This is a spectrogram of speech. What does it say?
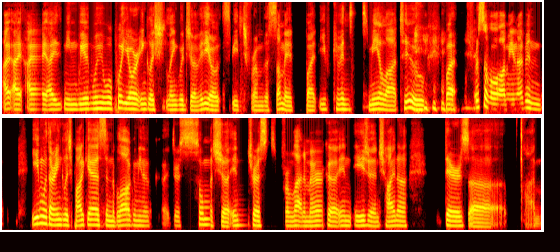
I, I, I mean, we, we will put your English language uh, video speech from the summit but you've convinced me a lot too. but first of all, I mean, I've been even with our English podcast and the blog. I mean, uh, uh, there's so much uh, interest from Latin America, in Asia, and China. There's, uh, um,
